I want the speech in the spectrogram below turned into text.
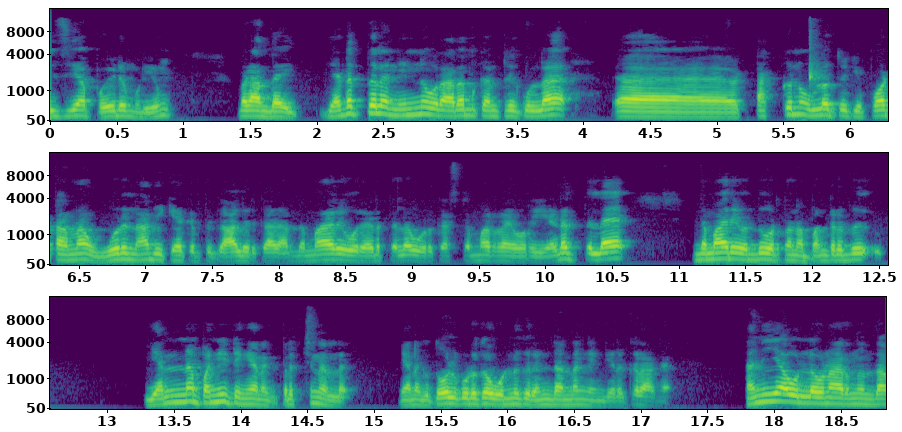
ஈஸியாக போயிட முடியும். பட் அந்த இடத்துல நின்று ஒரு அரபு கண்ட்ரிக்குள்ள டக்குன்னு உள்ள தூக்கி போட்டான்னா ஒரு நாதி கேட்கறதுக்கு ஆள் இருக்காது. அந்த மாதிரி ஒரு இடத்துல ஒரு கஸ்டமர் ஒரு இடத்துல இந்த மாதிரி வந்து ஒருத்தனை பண்றது என்ன பண்ணிட்டீங்க? எனக்கு பிரச்சனை இல்லை. எனக்கு தோல் கொடுக்க ஒண்ணுக்கு ரெண்டு அண்ணங்க இங்க இருக்கிறாங்க. தனியா உள்ளவனா இருந்திருந்தா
